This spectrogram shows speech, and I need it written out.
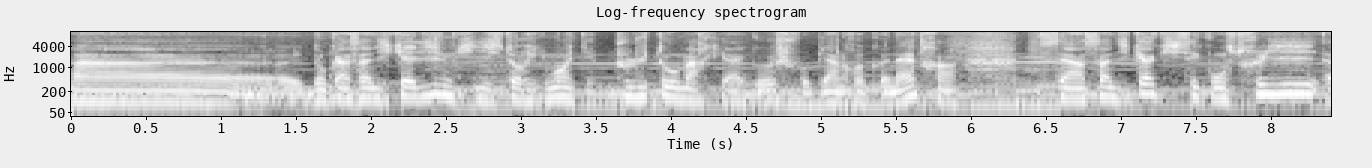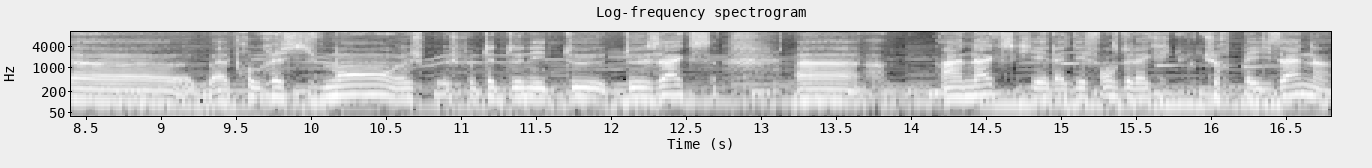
Euh, donc un syndicalisme qui historiquement était plutôt marqué à gauche, faut bien le reconnaître. C'est un syndicat qui s'est construit euh, bah, progressivement. Je peux, peut-être donner deux, deux axes. Euh, un axe qui est la défense de l'agriculture paysanne.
